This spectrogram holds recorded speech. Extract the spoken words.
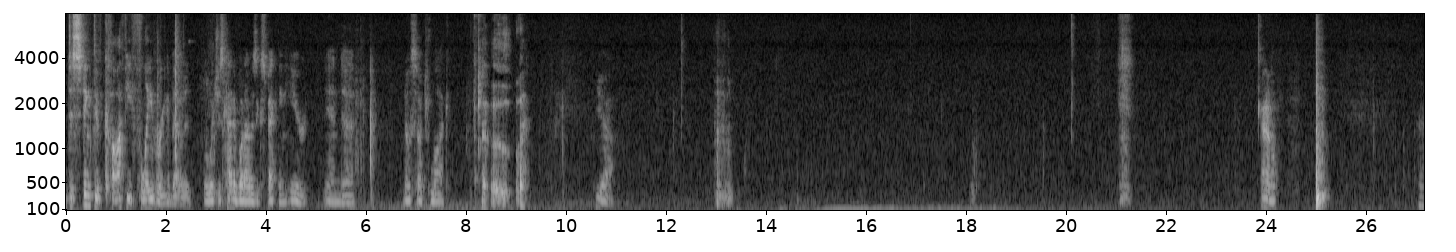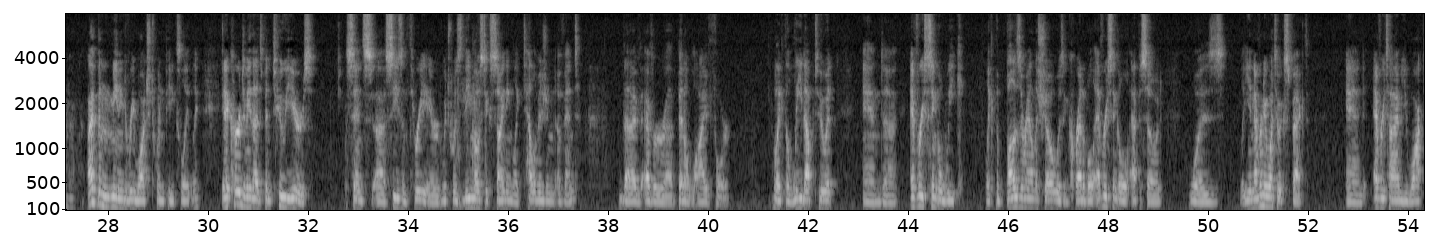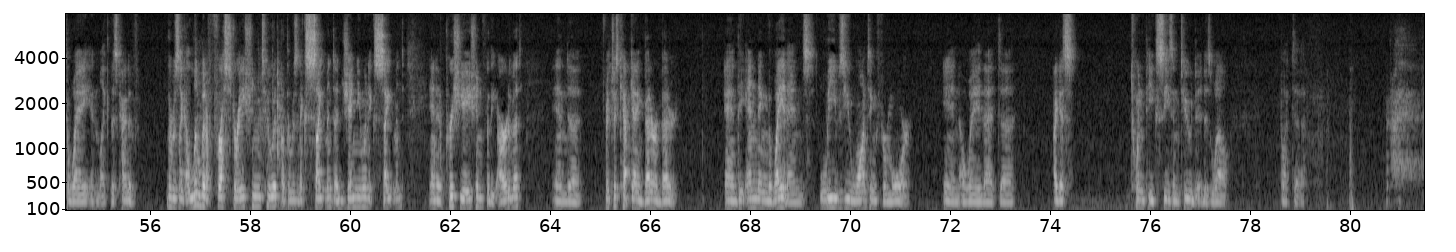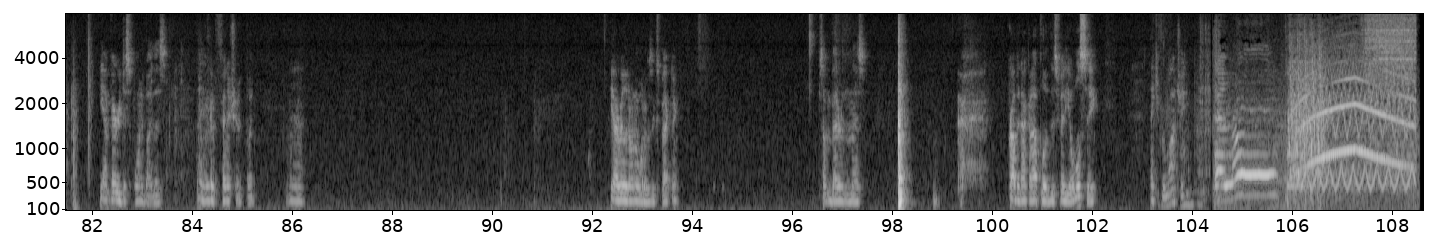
distinctive coffee flavoring about it, which is kind of what I was expecting here, and uh, no such luck. yeah. I don't know. I've been meaning to rewatch Twin Peaks lately. It occurred to me that it's been two years since uh, season three aired, which was the most exciting like television event that I've ever uh, been alive for. Like the lead up to it, and uh, every single week, like the buzz around the show was incredible. Every single episode was you never knew what to expect, and every time you walked away in like this kind of there was like a little bit of frustration to it, but there was an excitement, a genuine excitement, and an appreciation for the art of it, and uh, it just kept getting better and better. And the ending, the way it ends, leaves you wanting for more, in a way that uh, I guess Twin Peaks season two did as well. But uh, yeah, I'm very disappointed by this. I'm gonna finish it, but. Yeah. Yeah, I really don't know what I was expecting. Something better than this. Probably not going to upload this video. We'll see. Thank you for watching. Hello?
